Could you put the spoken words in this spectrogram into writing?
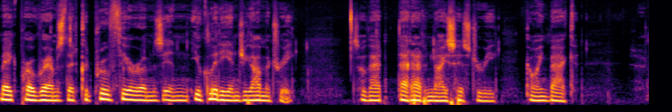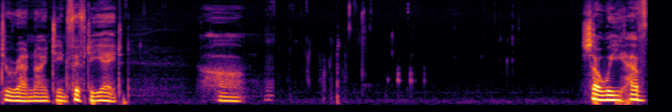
make programs that could prove theorems in Euclidean geometry. So that, that had a nice history going back to around 1958. Uh, so we have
